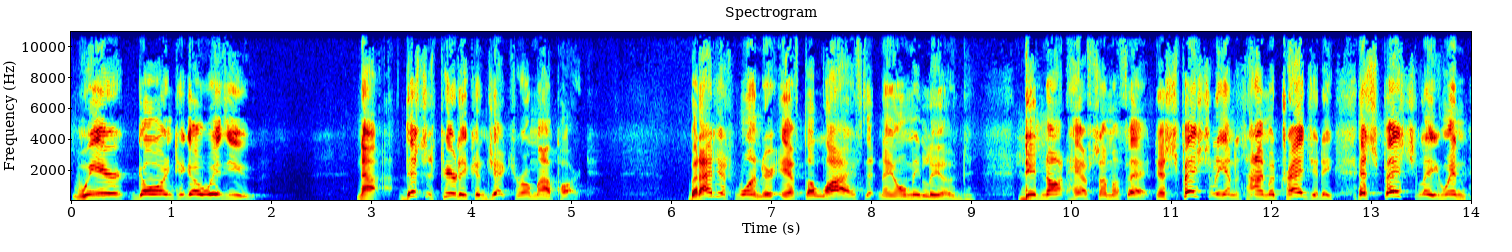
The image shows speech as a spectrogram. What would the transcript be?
we're going to go with you. Now, this is purely conjecture on my part. But I just wonder if the life that Naomi lived did not have some effect, especially in a time of tragedy, especially when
